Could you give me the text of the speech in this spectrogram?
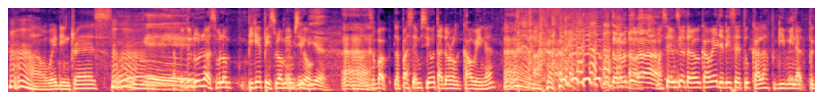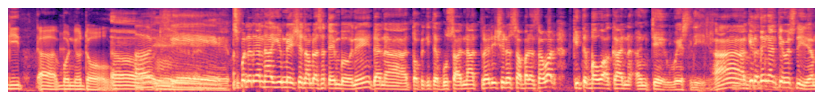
uh, Wedding dress. Okey. Tapi itu dulu lah Sebelum PKP Sebelum MCO ya. uh, Sebab lepas MCO Tak ada orang kahwin kan? Betul lah betul lah. Masa MCO tak ada orang kahwin Jadi saya tukar lah Pergi minat Pergi uh, Borneo Doll Oh, Okey. Sempena dengan Hari Malaysia 16 September ni dan uh, topik kita busana tradisional Sabah dan Sarawak kita bawakan Encik Wesley. Ha kita dengan Encik Wesley yang,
